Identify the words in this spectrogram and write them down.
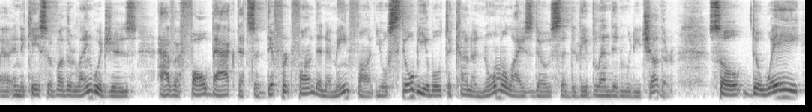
uh, in the case of other languages, have a fallback that's a different font than the main font, you'll still be able to kind of normalize those so that they blend in with each other. So the way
